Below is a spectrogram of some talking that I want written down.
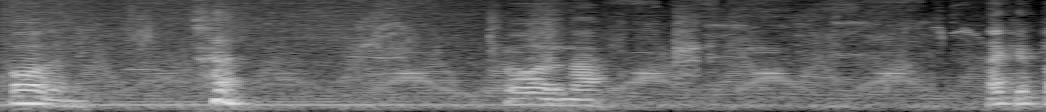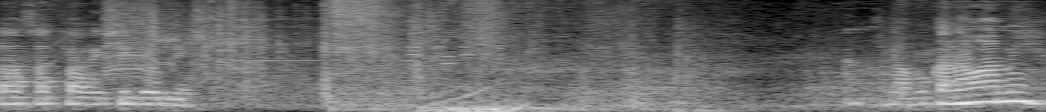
Spodem. Kurna. Takie proste człowiek się gubi. Znowu kanałami?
